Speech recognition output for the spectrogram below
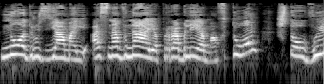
Но, друзья мои, основная проблема в том, что вы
